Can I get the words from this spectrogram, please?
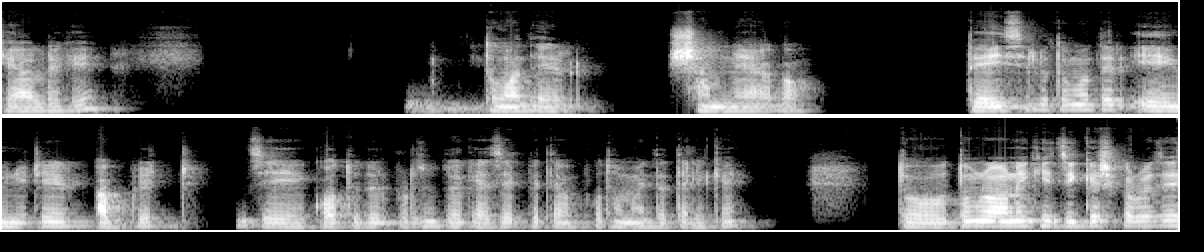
খেয়াল রেখে তোমাদের সামনে আগাও। তো এই ছিল তোমাদের এই ইউনিটের আপডেট যে কতদূর পর্যন্ত গেছে পেতে প্রথম মেধা তালিকায় তো তোমরা অনেকেই জিজ্ঞেস করবে যে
